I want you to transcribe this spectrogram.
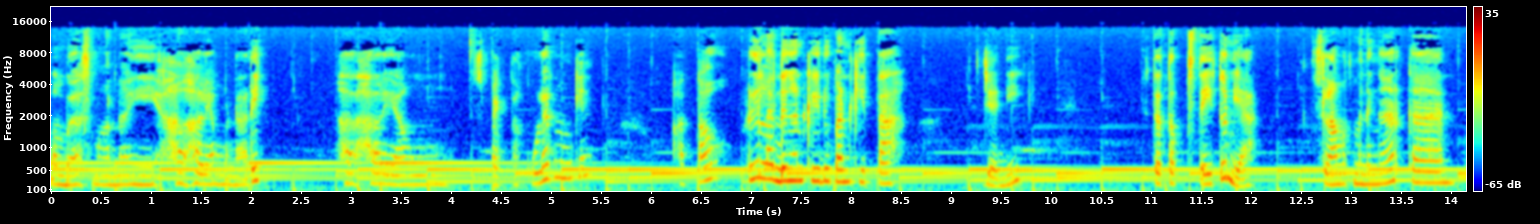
membahas mengenai hal-hal yang menarik, hal-hal yang spektakuler mungkin, atau relate dengan kehidupan kita. Jadi, tetap stay tune ya. Selamat mendengarkan.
